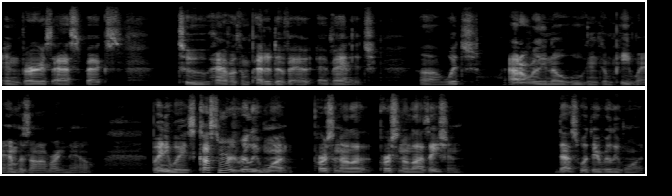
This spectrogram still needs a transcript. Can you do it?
in various aspects to have a competitive a- advantage, uh, which I don't really know who can compete with Amazon right now. But, anyways, customers really want personali- personalization. That's what they really want.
